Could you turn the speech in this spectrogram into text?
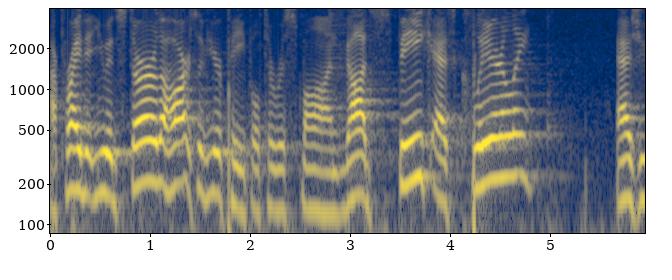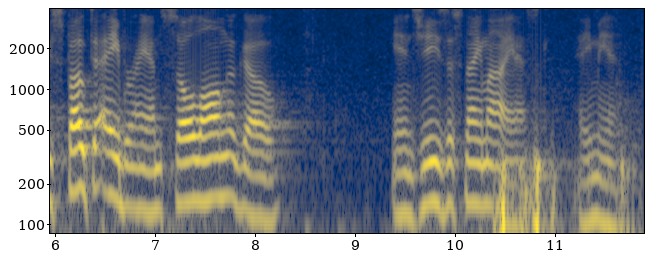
I pray that you would stir the hearts of your people to respond. God, speak as clearly as you spoke to Abraham so long ago. In Jesus' name I ask. Amen.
